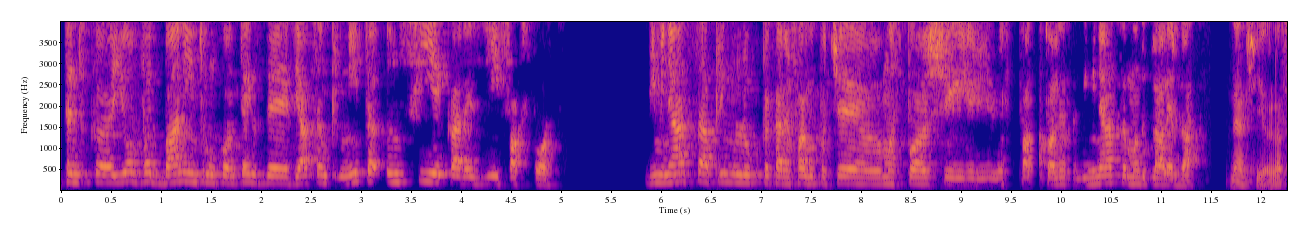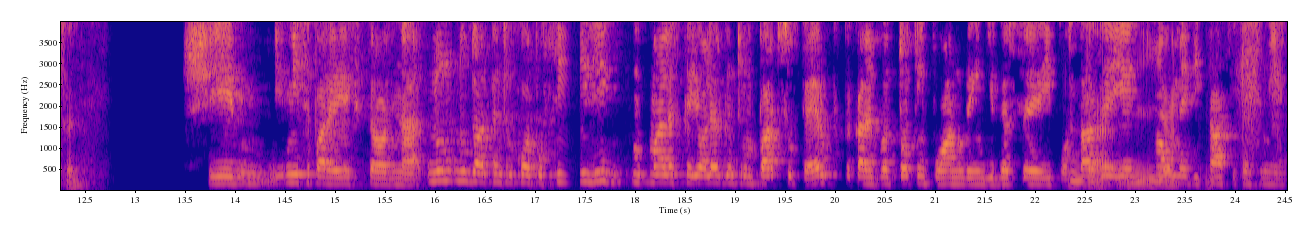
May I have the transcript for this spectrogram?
pentru că eu văd banii într-un context de viață împlinită, în fiecare zi fac sport. Dimineața, primul lucru pe care îl fac după ce mă spăl și fac toaletă dimineața, mă duc la alergat. Da, și eu la fel și mi se pare extraordinar. Nu, nu doar pentru corpul fizic, mai ales că eu alerg într-un parc superb pe care îl văd tot timpul anului în diverse ipostaze, da, e eu, o meditație pentru mine.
